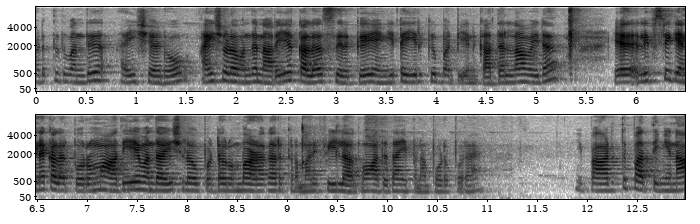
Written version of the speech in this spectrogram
அடுத்தது வந்து ஐஷேடோ ஐஷேடோ வந்து நிறைய கலர்ஸ் இருக்குது என்கிட்ட இருக்குது பட் எனக்கு அதெல்லாம் விட லிப்ஸ்டிக் என்ன கலர் போடுறோமோ அதையே வந்து ஐஷேடோ போட்டால் ரொம்ப அழகாக இருக்கிற மாதிரி ஃபீல் ஆகும். அதுதான் இப்போ நான் போட போகிறேன் இப்போ அடுத்து பார்த்தீங்கன்னா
